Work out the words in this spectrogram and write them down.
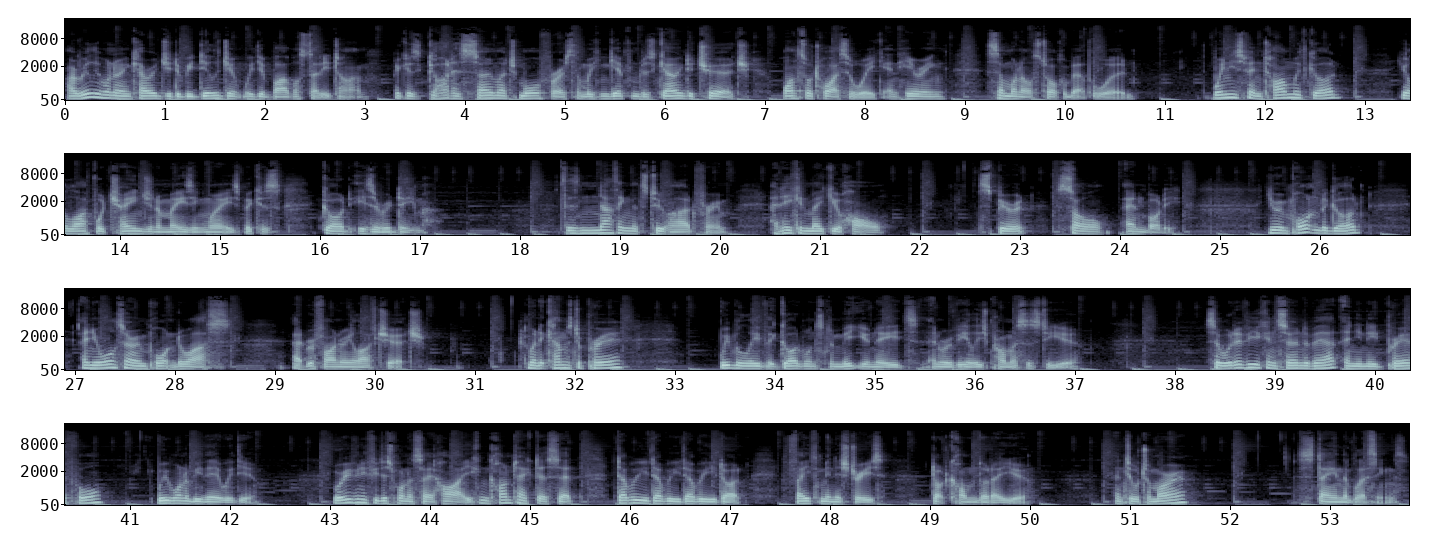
I really want to encourage you to be diligent with your Bible study time because God has so much more for us than we can get from just going to church once or twice a week and hearing someone else talk about the Word. When you spend time with God, your life will change in amazing ways because God is a Redeemer. There's nothing that's too hard for Him, and He can make you whole spirit, soul, and body. You're important to God, and you're also important to us at Refinery Life Church. When it comes to prayer, we believe that God wants to meet your needs and reveal His promises to you. So, whatever you're concerned about and you need prayer for, we want to be there with you. Or even if you just want to say hi, you can contact us at www.faithministries.com.au. Until tomorrow, stay in the blessings.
